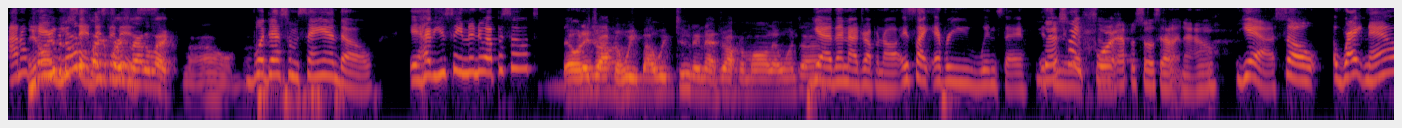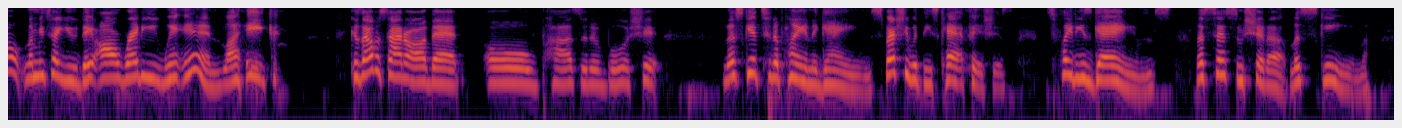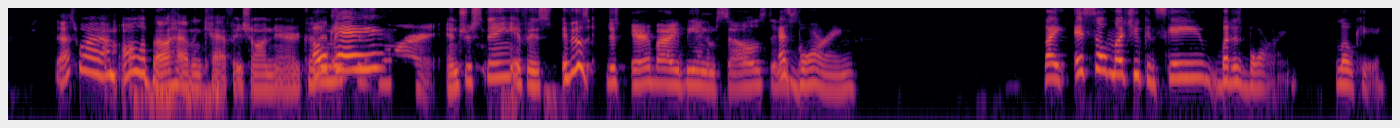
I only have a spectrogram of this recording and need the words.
I don't You care. don't even You know the said this and person this. like, no, I don't know. But that's what I'm saying though. Eh, Have you seen the new episodes? Oh, they dropping week by week too. They're not dropping them all at one time. Yeah, they're not dropping all. It's like every Wednesday. It's There's new like four episodes out now. Yeah. So right now, let me tell you, they already went in. Like, because I was tired of all that old positive bullshit. Let's get to the playing the games, especially with these catfishes. Let's play these games. Let's set some shit up. Let's scheme. That's why I'm all about having catfish on there because it makes it more interesting. If it's if it was just everybody being themselves, then That's it's boring. Like it's so much you can scheme, but it's boring. Low key.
